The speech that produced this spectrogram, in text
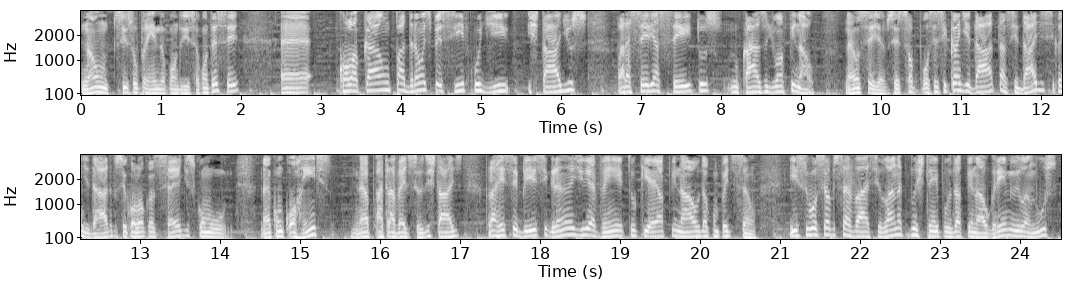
não se surpreendam quando isso acontecer, é, colocar um padrão específico de estádios para serem aceitos no caso de uma final. Né? Ou seja, você só você se candidata, a cidade se candidata, você coloca sedes como né, concorrentes né, através dos seus estádios para receber esse grande evento que é a final da competição. E se você observasse lá nos tempos da final Grêmio e Lanús,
